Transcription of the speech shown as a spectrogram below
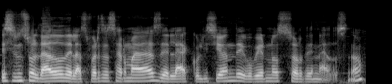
es un soldado de las Fuerzas Armadas de la coalición de gobiernos ordenados, ¿no?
